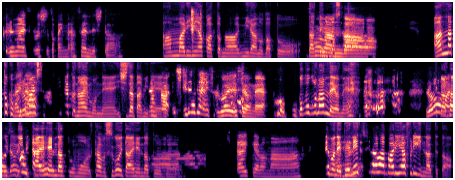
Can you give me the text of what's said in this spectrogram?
車椅子の人とかいませんでした？あんまり見なかったな、ミラノだと。だってもうさ、だ。あんなとこ車椅子走りたくないもんね、石畳で。なんか、石畳すごいですよね。もうボコボコなんだよね。ローだから多分すマひどいってごい大変だと思う。多分すごい大変だと思う。聞きたいけどなでもね、ベネチアはバリアフリーになってた。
